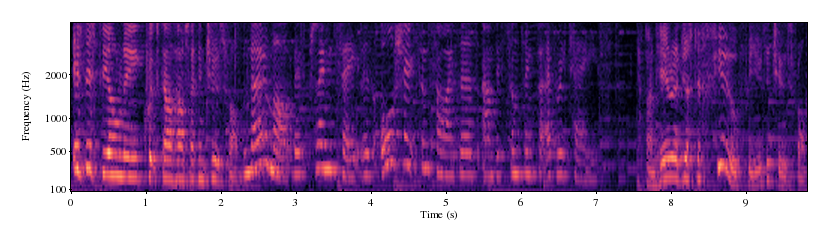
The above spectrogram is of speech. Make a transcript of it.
is this the only Quickstyle house I can choose from? No Mark, there's plenty. There's all shapes and sizes and there's something for every taste. And here are just a few for you to choose from.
